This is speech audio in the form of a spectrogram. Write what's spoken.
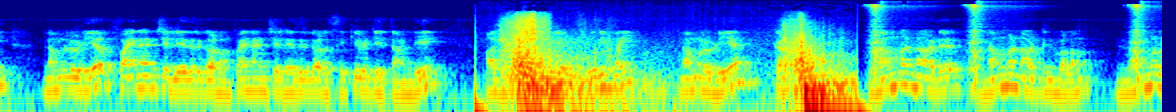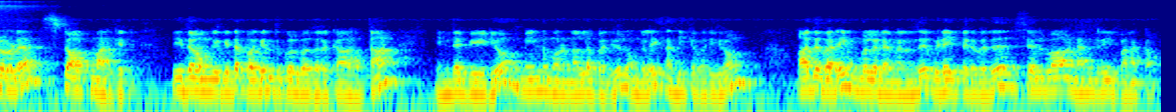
நம்மளுடைய ஃபைனான்சியல் எதிர்காலம் ஃபைனான்சியல் எதிர்கால செக்யூரிட்டியை தாண்டி அது நம்மளுடைய உரிமை நம்மளுடைய கடமை நம்ம நாடு நம்ம நாட்டின் வளம் நம்மளோட ஸ்டாக் மார்க்கெட் இதை உங்ககிட்ட பகிர்ந்து கொள்வதற்காகத்தான் இந்த வீடியோ மீண்டும் ஒரு நல்ல பதிவில் உங்களை சந்திக்க வருகிறோம். அதுவரை உங்களிடமிருந்து விடை பெறுவது செல்வா நன்றி வணக்கம்.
